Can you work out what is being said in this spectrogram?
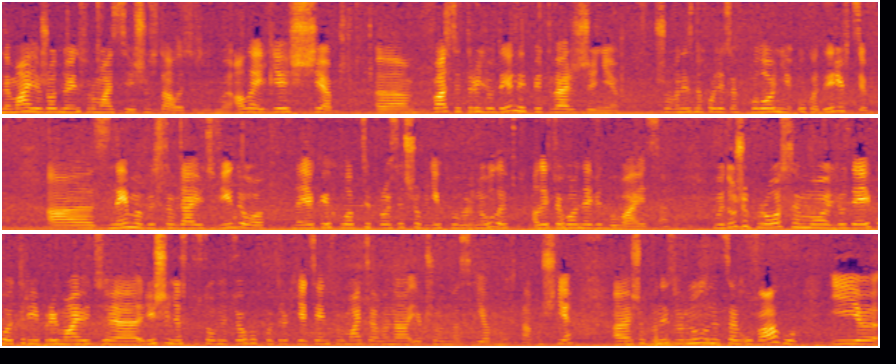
Немає жодної інформації, що сталося з людьми, але є ще е, 23 людини підтверджені, що вони знаходяться в полоні у кадирівців. А з ними виставляють відео, на яких хлопці просять, щоб їх повернули, але цього не відбувається. Ми дуже просимо людей, котрі приймають е, рішення стосовно цього, в котрих є ця інформація. Вона, якщо в нас є, в них також є. е, Щоб вони звернули на це увагу і е,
